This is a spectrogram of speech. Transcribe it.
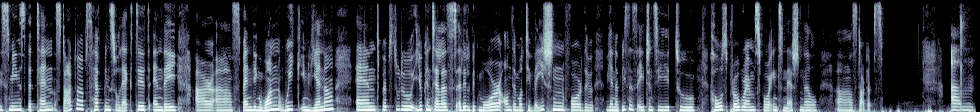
This means that 10 startups have been selected and they are uh, spending one week in Vienna and perhaps Dudo, you can tell us a little bit more on the motivation for the Vienna Business Agency to host programs for international uh, startups. Um,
